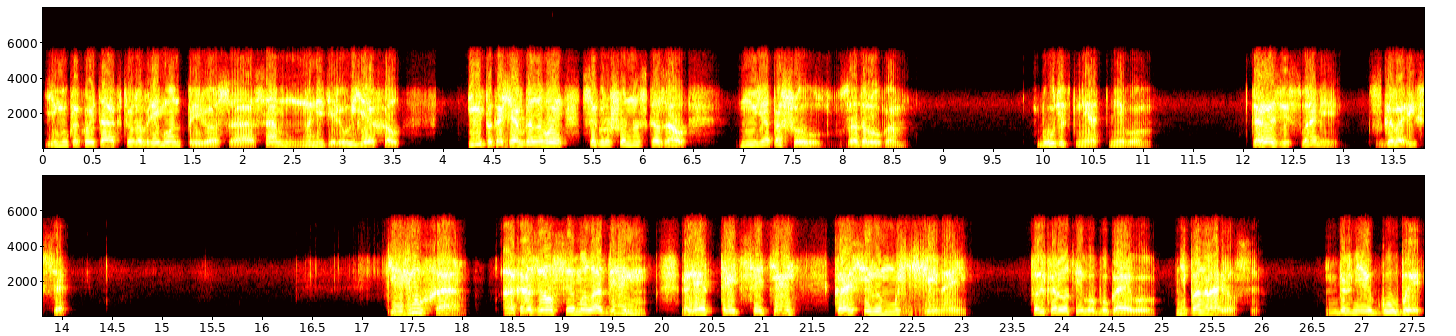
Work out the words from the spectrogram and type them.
Ему какой-то актер в ремонт привез, а сам на неделю уехал. И, покачав головой, сокрушенно сказал, «Ну, я пошел за другом. Будет мне от него. Да разве с вами сговоришься?» Кирюха оказался молодым, лет тридцати, красивым мужчиной. Только рот его Бугаеву не понравился. Вернее, губы,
